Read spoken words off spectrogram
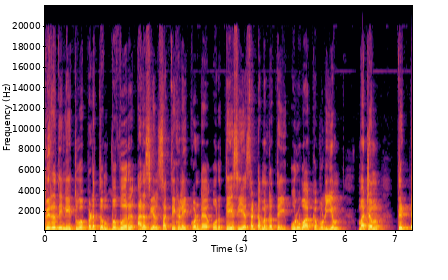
பிரதிநிதித்துவப்படுத்தும் வெவ்வேறு அரசியல் சக்திகளை கொண்ட ஒரு தேசிய சட்டமன்றத்தை உருவாக்க முடியும் மற்றும் திட்ட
